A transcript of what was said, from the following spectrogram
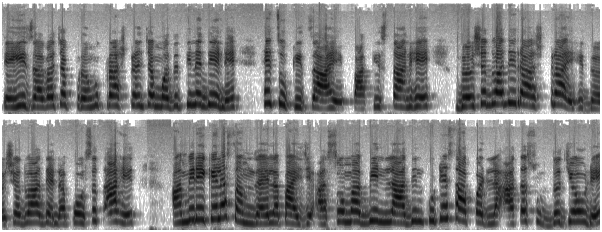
तेही जगाच्या प्रमुख राष्ट्रांच्या मदतीने देणे हे चुकीचं आहे. पाकिस्तान हे दहशतवादी राष्ट्र आहे. हे दहशतवाद्याला पोसत आहेत. अमेरिकेला समजायला पाहिजे. असोमा बिन लादिन कुठे सापडला? आता सुद्धा जेवढे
